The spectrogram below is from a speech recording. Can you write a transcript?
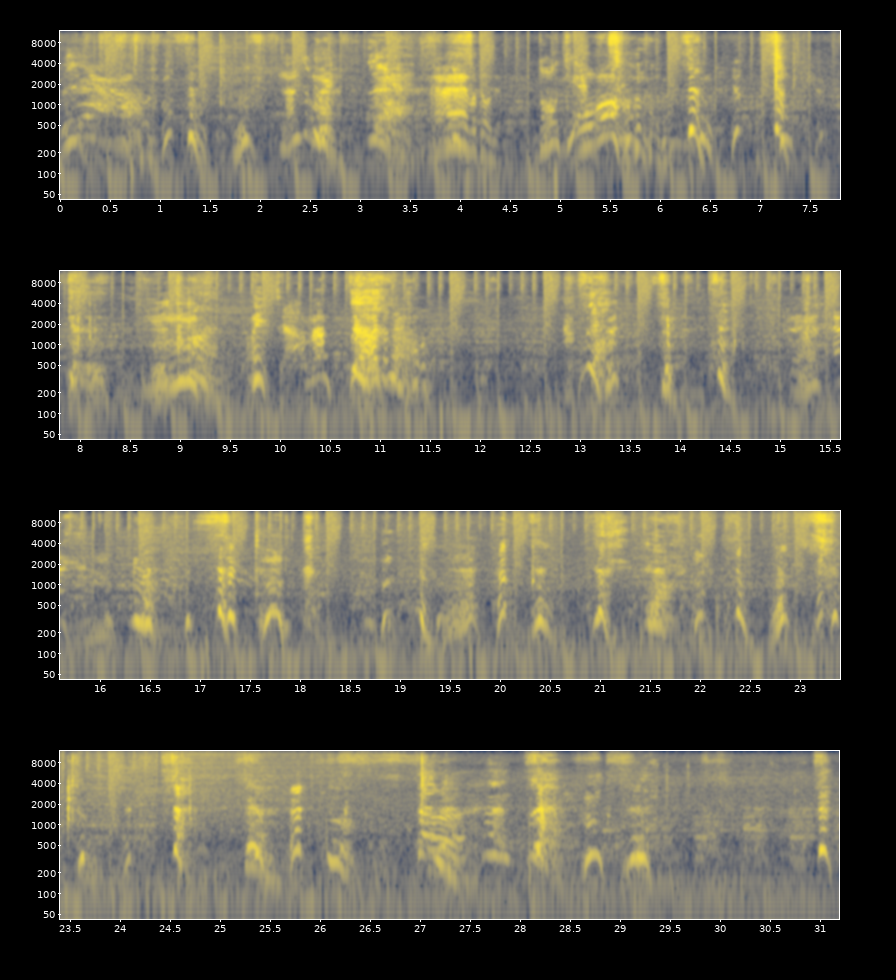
なんじゃお前ああ待て待てどけおおせんよっせん邪魔だうん。Dude!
